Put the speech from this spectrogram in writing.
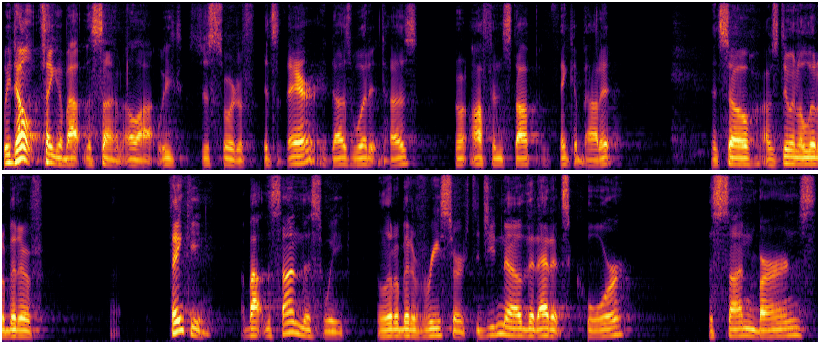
We don't think about the sun a lot. We just sort of, it's there, it does what it does. We don't often stop and think about it. And so I was doing a little bit of thinking about the sun this week, a little bit of research. Did you know that at its core, the sun burns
